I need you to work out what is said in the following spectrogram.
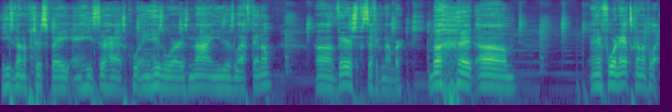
he's going to participate, and he still has, in his words, nine years left in him. Uh, very specific number, but um, and Fournette's going to play.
